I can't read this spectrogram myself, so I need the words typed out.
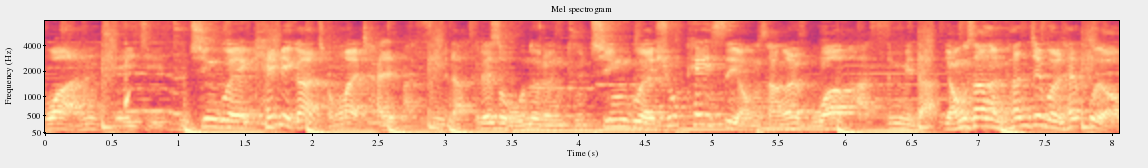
호안, 제이지. 두 친구의 케미가 정말 잘 맞습니다. 그래서 오늘은 두 친구의 쇼케이스 영상을 모아봤습니다. 영상은 편집을 했고요.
